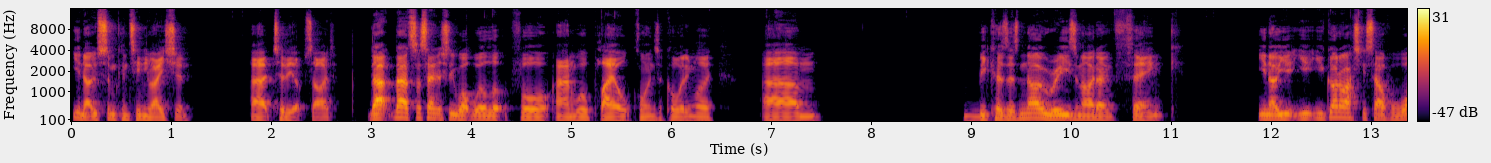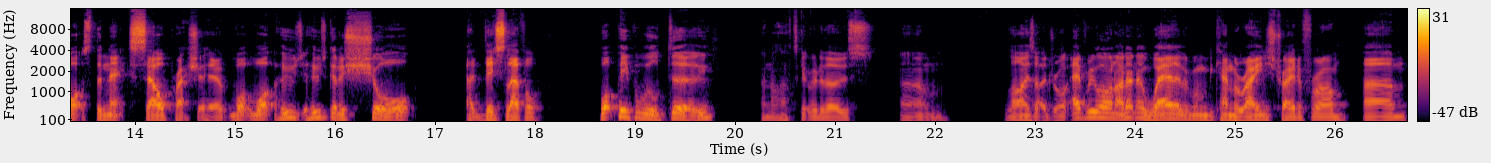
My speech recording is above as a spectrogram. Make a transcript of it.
you know some continuation uh, to the upside. That that's essentially what we'll look for, and we'll play altcoins accordingly. Um, because there's no reason I don't think. You know, you you, you got to ask yourself what's the next sell pressure here. What what who's who's going to short at this level? What people will do, and I'll have to get rid of those um, lines that I draw. Everyone, I don't know where everyone became a range trader from, um,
